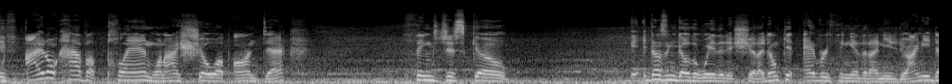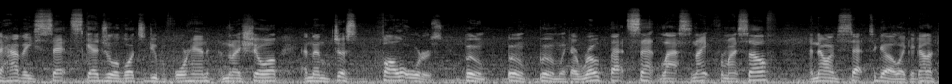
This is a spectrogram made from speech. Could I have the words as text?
if I don't have a plan when I show up on deck, things just go it doesn't go the way that it should. I don't get everything in that I need to do. I need to have a set schedule of what to do beforehand, and then I show up and then just follow orders. Boom, boom, boom. Like I wrote that set last night for myself, and now I'm set to go. Like I gotta,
